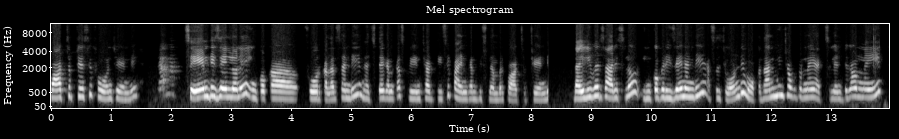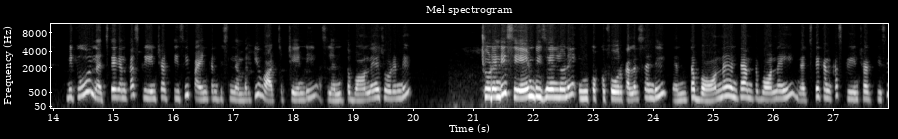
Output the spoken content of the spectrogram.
వాట్సాప్ చేసి ఫోన్ చేయండి. సేమ్ డిజైన్లోనే ఇంకొక ఫోర్ కలర్స్ అండి. నచ్చితే కనుక స్క్రీన్ షాట్ తీసి పైన కనిపిస్తున్న నెంబర్కి వాట్సాప్ చేయండి. డైలీ వేర్ సారీస్లో ఇంకొక డిజైన్ అండి. అసలు చూడండి ఒకదాని మించి ఒకటి ఉన్నాయి. ఎక్సలెంట్గా ఉన్నాయి. మీకు నచ్చితే కనుక స్క్రీన్ షాట్ తీసి పైన కనిపిస్తున్న నెంబర్కి వాట్సాప్ చేయండి. అసలు ఎంత బాగున్నాయో చూడండి. చూడండి సేమ్ డిజైన్లోనే ఇంకొక ఫోర్ కలర్స్ అండి. ఎంత బాగున్నాయి అంటే అంత బాగున్నాయి. నచ్చితే కనుక స్క్రీన్ షాట్ తీసి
